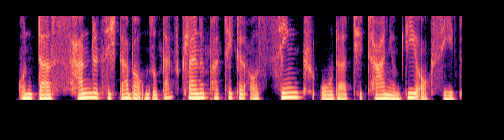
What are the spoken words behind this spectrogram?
Und das handelt sich dabei um so ganz kleine Partikel aus Zink oder Titaniumdioxid.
